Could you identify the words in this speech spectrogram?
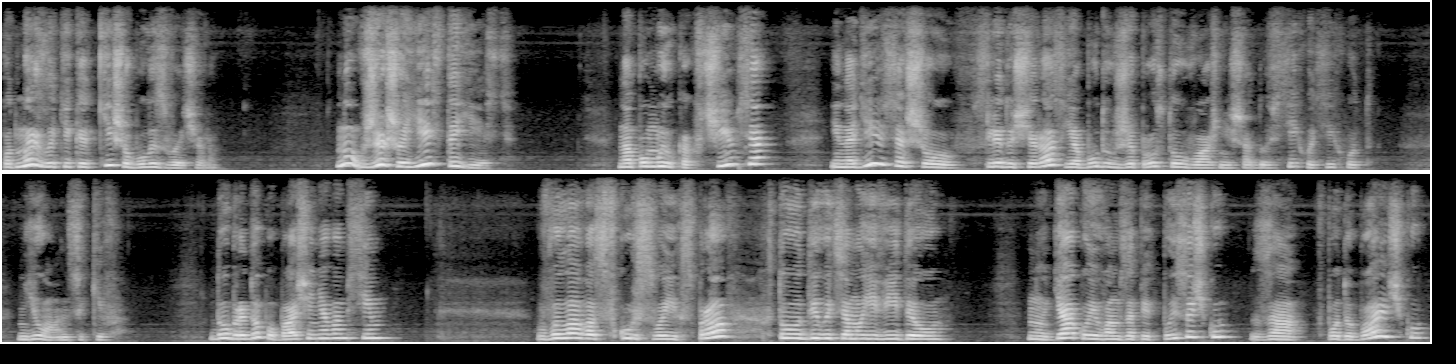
Подмерзли тільки ті, що були з вечора. Ну, вже що є, те є. На помилках вчимся і надіюся, що в следующий раз я буду вже просто уважніша до всіх оцих от нюансиків. Добре, до побачення вам всім. Ввела вас в курс своїх справ, хто дивиться моє відео. Ну, дякую вам за підписочку. за вподобаєчку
